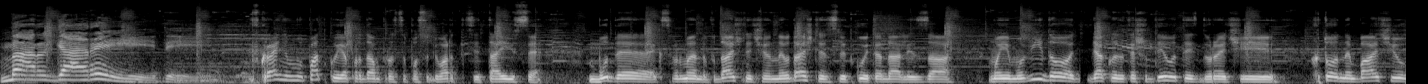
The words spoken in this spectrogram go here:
Маргарити. В крайньому випадку я продам просто по собі вартості та і все. Буде експеримент вдачний чи невдачний. Слідкуйте далі за моїм відео. Дякую за те, що дивитесь. До речі, хто не бачив,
